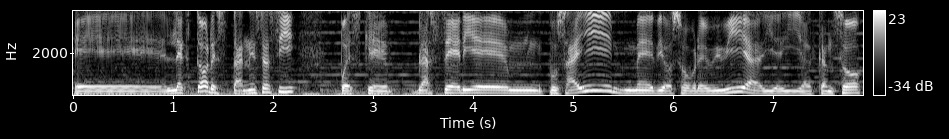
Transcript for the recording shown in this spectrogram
eh, lectores. Tan es así, pues que la serie mm, pues ahí medio sobrevivía y, alcanzó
